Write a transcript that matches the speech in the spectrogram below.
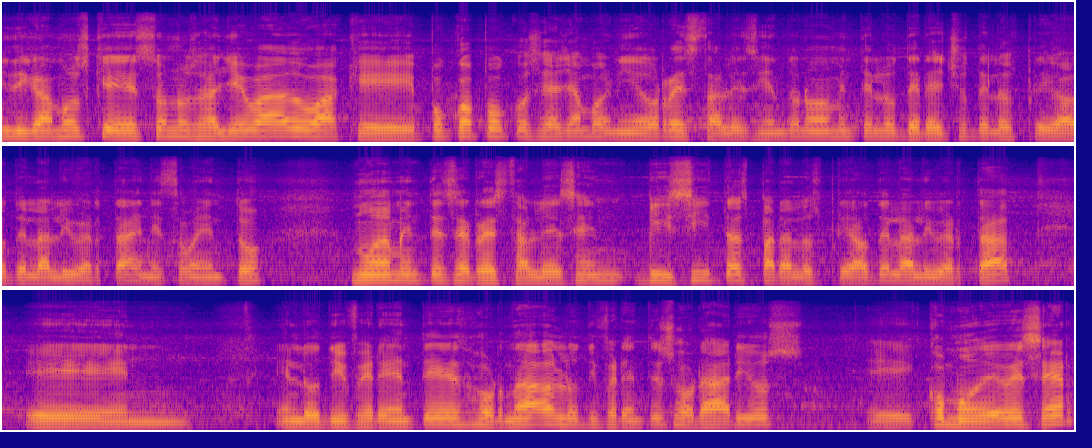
y digamos que esto nos ha llevado a que poco a poco se hayan venido restableciendo nuevamente los derechos de los privados de la libertad. En este momento nuevamente se restablecen visitas para los privados de la libertad en, los diferentes jornadas, los diferentes horarios, eh, como debe ser.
